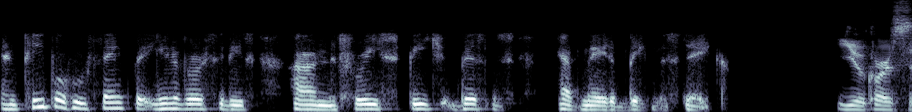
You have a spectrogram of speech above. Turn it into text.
and people who think that universities are in the free speech business have made a big mistake. You, of course,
